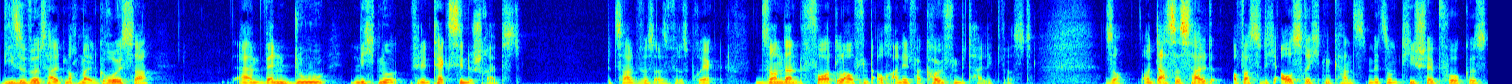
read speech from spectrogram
diese wird halt nochmal größer, ähm, wenn du nicht nur für den Text, den du schreibst, bezahlt wirst, also für das Projekt, sondern fortlaufend auch an den Verkäufen beteiligt wirst. So, und das ist halt, auf was du dich ausrichten kannst mit so einem T-Shape-Fokus.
